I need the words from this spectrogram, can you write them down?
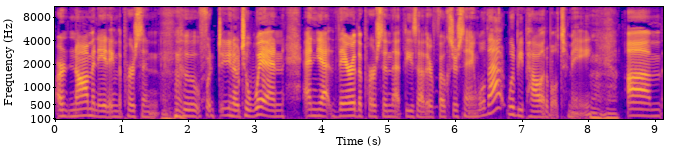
are nominating the person who, for, you know, to win, and yet they're the person that these other folks are saying, well, that would be palatable to me. Mm-hmm. Um,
